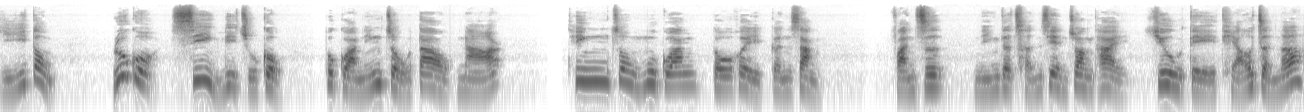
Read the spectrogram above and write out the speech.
移动。如果吸引力足够，不管您走到哪儿，听众目光都会跟上。反之，您的呈现状态就得调整了。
